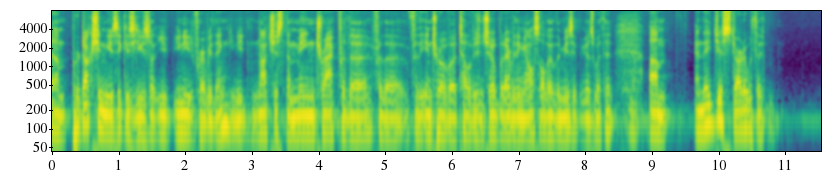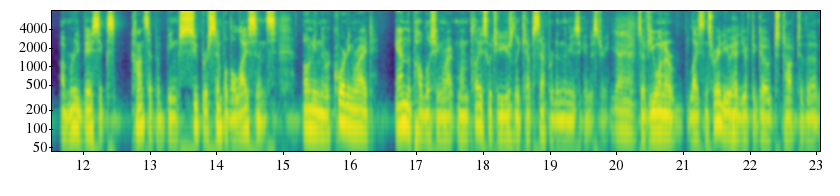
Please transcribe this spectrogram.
um, production music is used. You, you need it for everything. You need not just the main track for the for the for the intro of a television show, but everything else, all the other music that goes with it. Um, and they just started with a a really basic concept of being super simple to license, owning the recording right and the publishing right in one place, which are usually kept separate in the music industry. Yeah, yeah. So if you want to license Radiohead, you have to go to talk to the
